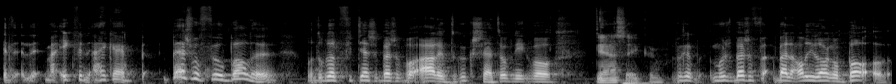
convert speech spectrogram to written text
Het- maar ik vind eigenlijk best wel veel ballen. Want omdat Vitesse best wel aardig druk zet, of in ieder geval... Ja, zeker. We moesten best wel bijna al die lange bal,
